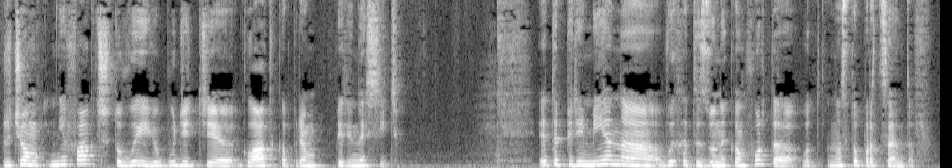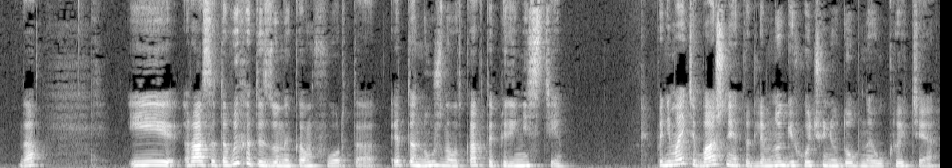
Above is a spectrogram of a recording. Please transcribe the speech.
Причем не факт, что вы ее будете гладко прям переносить это перемена, выход из зоны комфорта вот на 100%. Да? И раз это выход из зоны комфорта, это нужно вот как-то перенести. Понимаете, башня это для многих очень удобное укрытие.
